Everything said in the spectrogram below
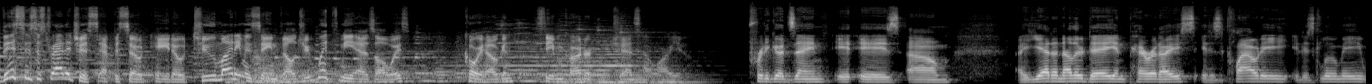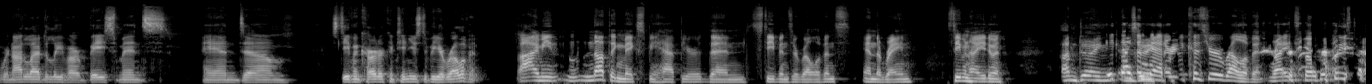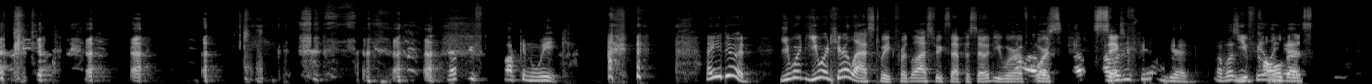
This is The Strategist, episode 802. My name is Zane Velji. With me, as always, Corey Hogan, Stephen Carter. Chance, how are you? Pretty good, Zane. It is um, yet another day in paradise. It is cloudy. It is gloomy. We're not allowed to leave our basements. And um, Stephen Carter continues to be irrelevant. I mean, nothing makes me happier than Stephen's irrelevance and the rain. Stephen, how are you doing? I'm doing. It doesn't doing matter great. because you're irrelevant, right? So please. Every fucking week. How you doing? You weren't you weren't here last week for the last week's episode. You were, of course, I, sick. I wasn't feeling good. I wasn't you feeling good. Us,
